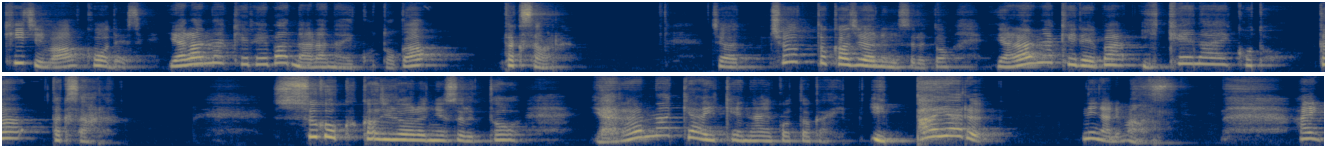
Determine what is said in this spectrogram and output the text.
記事はこうです。やらなければならないことがたくさんある。じゃあ、ちょっとカジュアルにすると、やらなければいけないことがたくさんある。すごくカジュアルにすると、やらなきゃいけないことがいっぱいあるになります。はい。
